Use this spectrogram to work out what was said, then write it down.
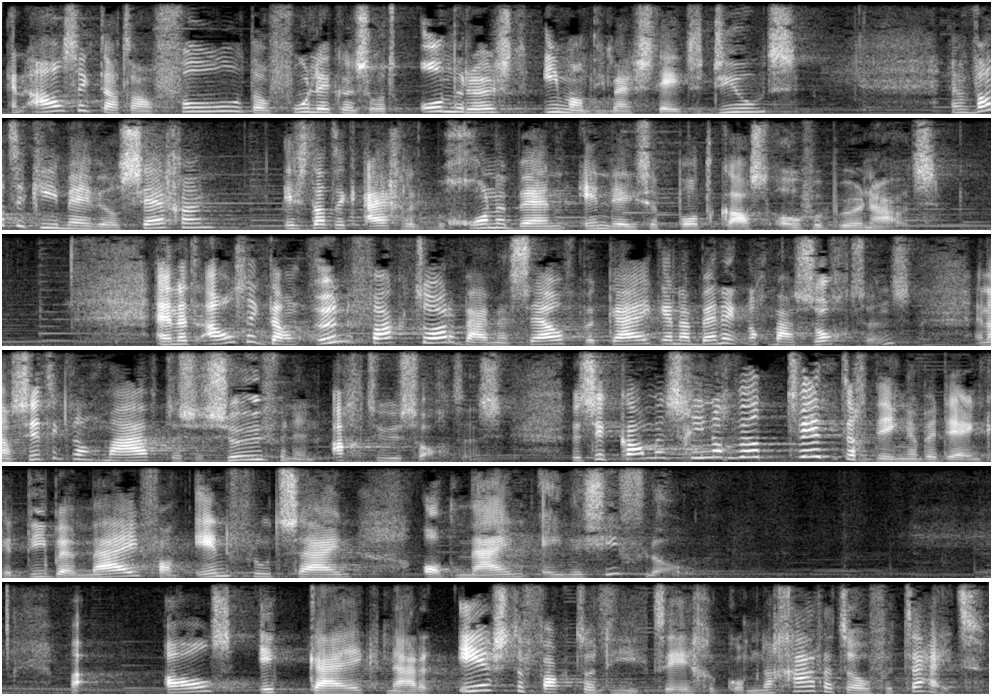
En als ik dat dan voel, dan voel ik een soort onrust, iemand die mij steeds duwt. En wat ik hiermee wil zeggen, is dat ik eigenlijk begonnen ben in deze podcast over burn-out. En dat als ik dan een factor bij mezelf bekijk, en dan ben ik nog maar ochtends, en dan zit ik nog maar tussen 7 en 8 uur ochtends. Dus ik kan misschien nog wel 20 dingen bedenken die bij mij van invloed zijn op mijn energieflow. Maar als ik kijk naar de eerste factor die ik tegenkom, dan gaat het over tijd.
